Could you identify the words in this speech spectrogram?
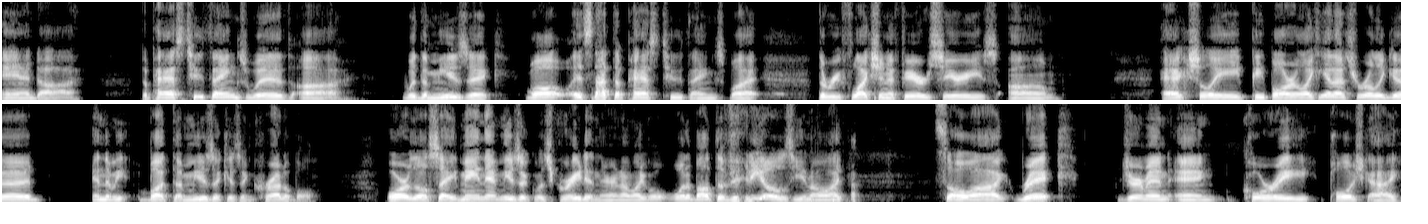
and uh, the past two things with uh, with the music. Well, it's not the past two things, but the Reflection of Fear series, um, actually people are like, yeah, that's really good, and the but the music is incredible. Or they'll say, man, that music was great in there, and I'm like, well, what about the videos? You know, I. so uh, Rick, German, and Corey, Polish guy.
